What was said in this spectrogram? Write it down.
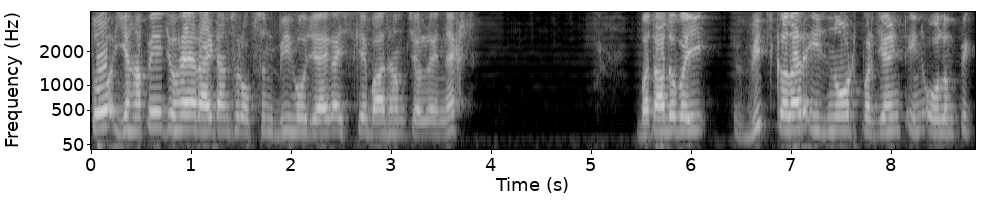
तो यहाँ पे जो है राइट आंसर ऑप्शन बी हो जाएगा, इसके बाद हम चल रहे नेक्स्ट बता दो भाई which colour is not present in Olympic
